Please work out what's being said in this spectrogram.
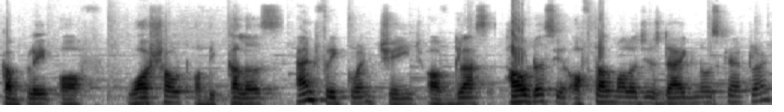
complain of washout of the colors and frequent change of glasses. How does your ophthalmologist diagnose cataract?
